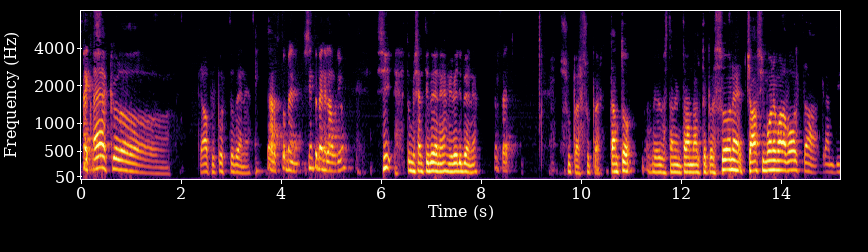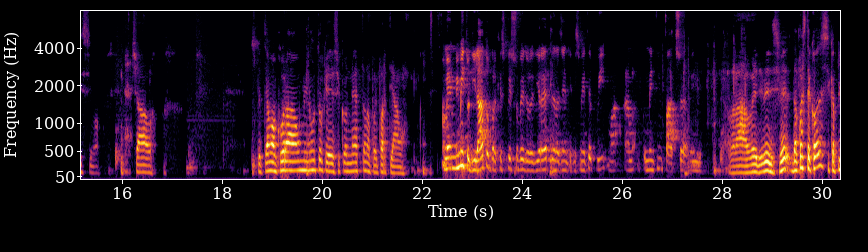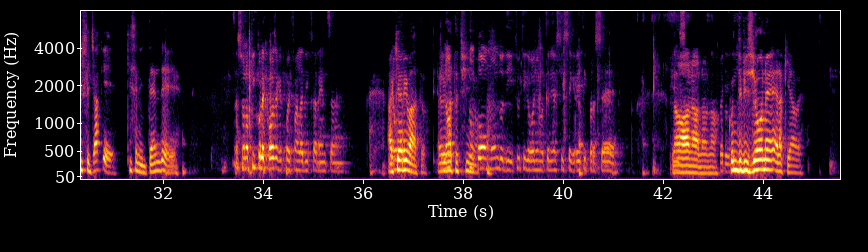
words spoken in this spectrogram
Ecco. Eccolo! Ciao Pippo, tutto bene? Ciao, tutto bene? Si sente bene l'audio? Sì, tu mi senti bene? Mi vedi bene? Perfetto. Super, super. Intanto vedo che stanno entrando altre persone. Ciao Simone Malavolta, grandissimo. Ciao. Aspettiamo ancora un minuto che si connettano, poi partiamo. Mi, metto di lato perché spesso vedo le dirette della gente che si mette qui, ma hanno i commenti in faccia, quindi... Bravo, vedi, vedi, da queste cose si capisce già che chi se ne intende Sono piccole cose che poi fanno la differenza. a È chi è un, arrivato? È arrivato è un Cino. po' un mondo di tutti che vogliono tenersi i segreti per sé. No, no, no, no. Condivisione è la chiave.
